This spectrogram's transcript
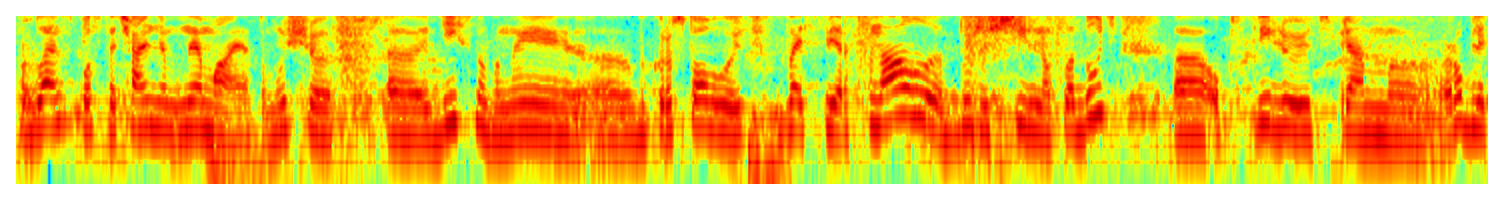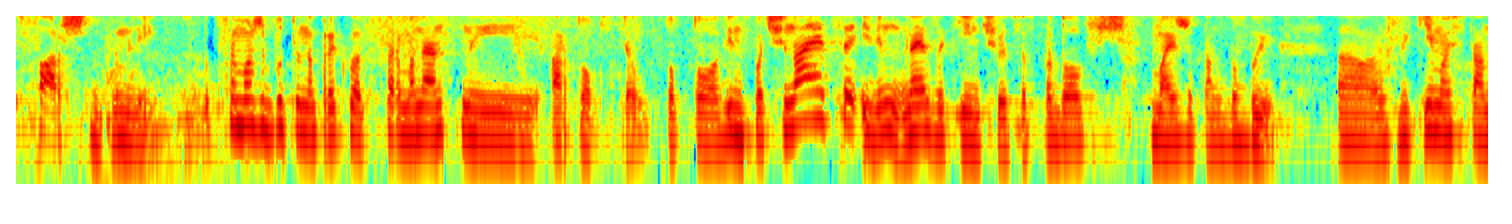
проблем з постачанням немає, тому що дійсно вони е, використовують весь свій арсенал, дуже щільно кладуть, е, обстрілюють, прям е, роблять фарш з землі. Це може бути, наприклад, перманентний артобстріл, тобто він починається і він не закінчується впродовж майже там доби. З якимось там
